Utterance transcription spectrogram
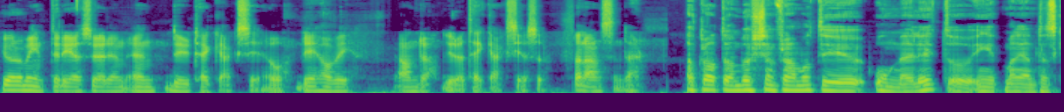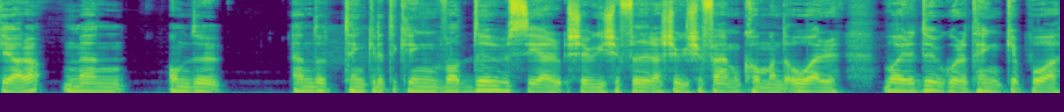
Gör de inte det så är det en, en dyr techaktie och det har vi andra dyra techaktier, så balansen där. Att prata om börsen framåt är ju omöjligt och inget man egentligen ska göra. Men om du ändå tänker lite kring vad du ser 2024, 2025, kommande år. Vad är det du går och tänker på?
